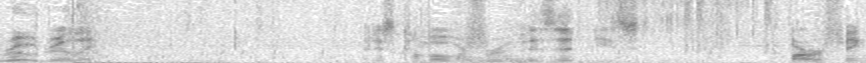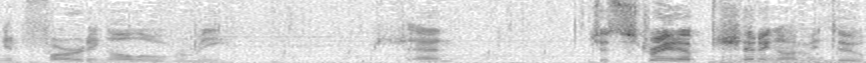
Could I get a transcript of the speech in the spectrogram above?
Quite rude, really. I just come over for a visit, he's barfing and farting all over me. And just straight up shitting on me, too.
